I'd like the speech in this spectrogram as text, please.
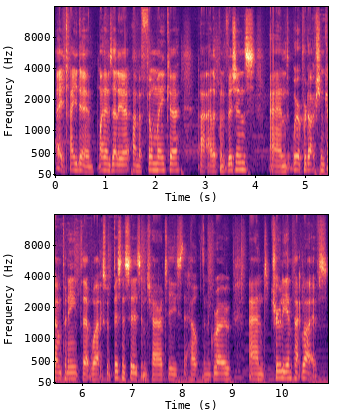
Hey, how you doing? My name's Elliot. I'm a filmmaker at Eloquent Visions, and we're a production company that works with businesses and charities to help them grow and truly impact lives.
